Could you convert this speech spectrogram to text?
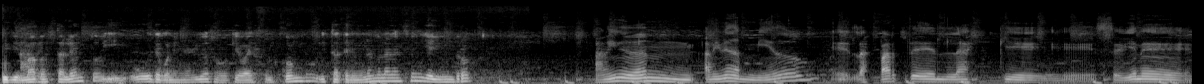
Porque el A mapa ver. está lento y uh, te pones nervioso porque vais full combo y está terminando la canción y hay un drop. A mí me dan, a mí me dan miedo eh, las partes en las que se viene,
